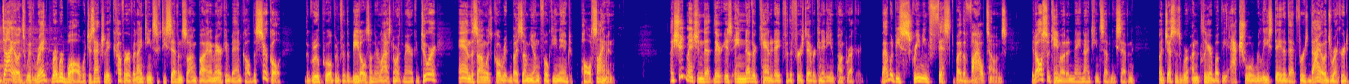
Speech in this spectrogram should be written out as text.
Diodes with Red Rubber Ball, which is actually a cover of a 1967 song by an American band called The Cyrkle, the group who opened for the Beatles on their last North American tour, and the song was co written by some young folkie named Paul Simon. I should mention that there is another candidate for the first ever Canadian punk record. That would be Screaming Fist by the Viletones. It also came out in May 1977, but just as we're unclear about the actual release date of that first Diodes record,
